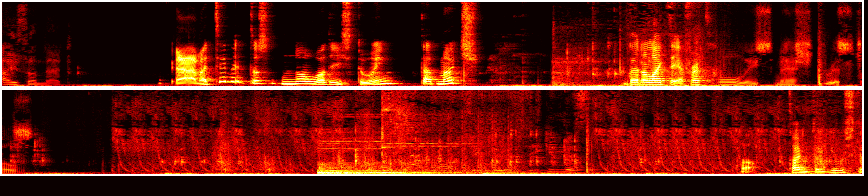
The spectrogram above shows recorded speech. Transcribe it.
ice on that. Yeah, my teammate doesn't know what he's doing that much. But I like the effort. Holy smashed crystals. Well, time to use the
